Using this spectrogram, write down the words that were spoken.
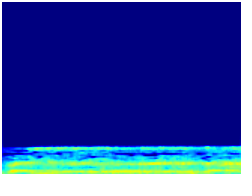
بل الإنسان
